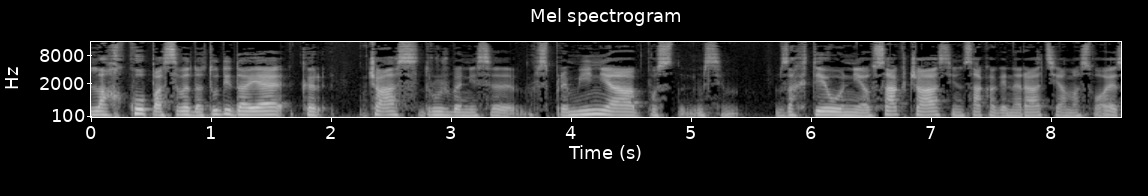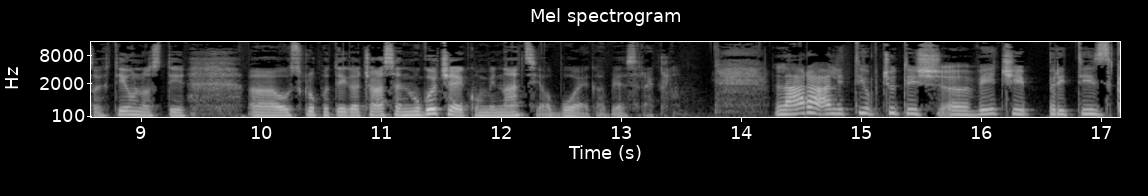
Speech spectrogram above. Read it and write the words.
lahko pa seveda tudi, da je, ker čas družbeni se spreminja, pos, mislim, zahtevni je vsak čas in vsaka generacija ima svoje zahtevnosti uh, v sklopu tega časa in mogoče je kombinacija obojega, bi jaz rekla. Lara, ali ti občutiš eh, večji pritisk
